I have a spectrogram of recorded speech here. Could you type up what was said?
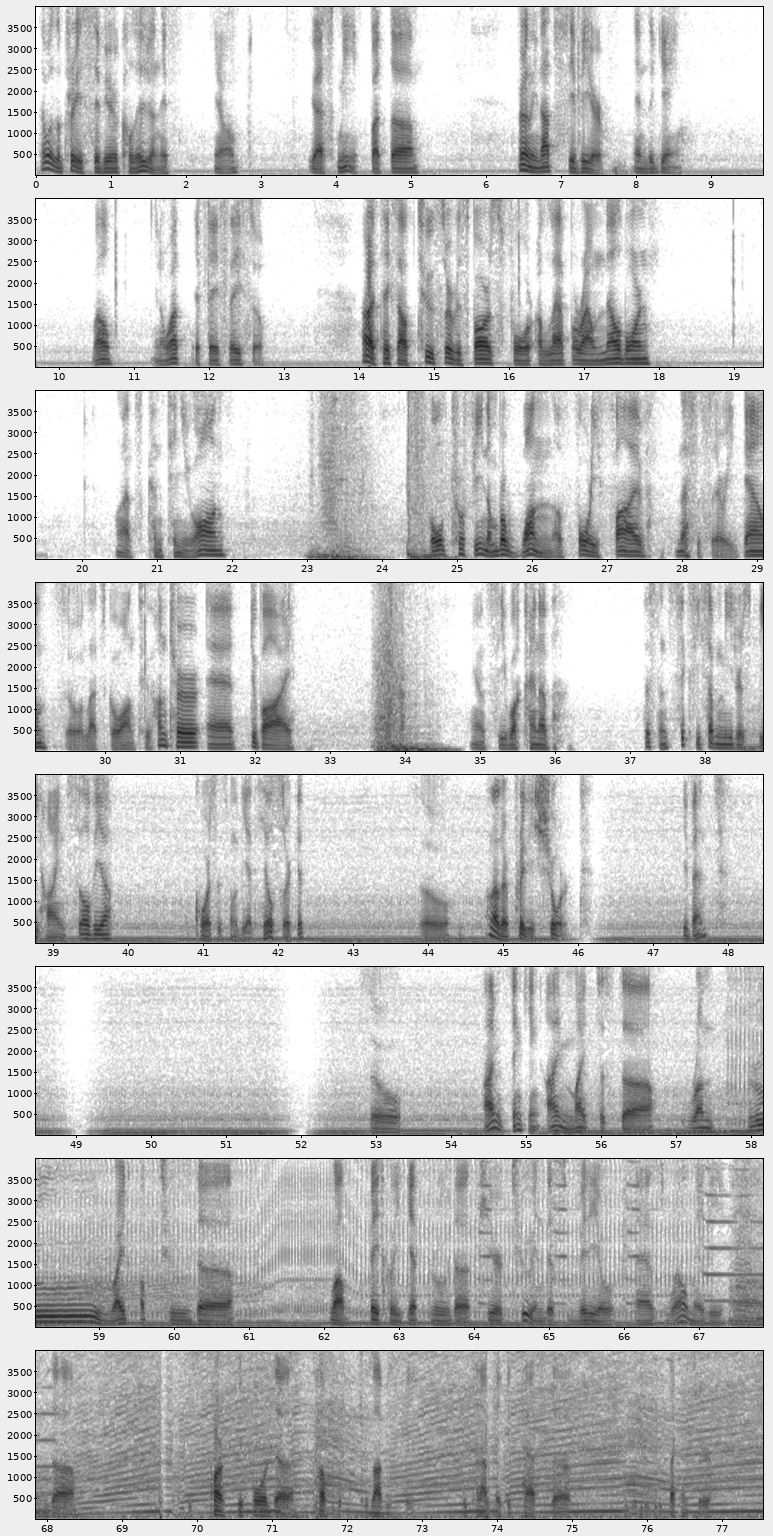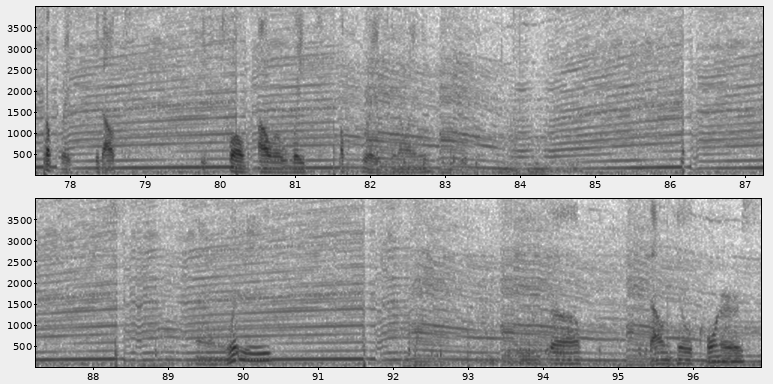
That was a pretty severe collision if, you know, you ask me. But uh, apparently not severe in the game. Well, you know what? If they say so. Alright, takes out two service bars for a lap around Melbourne. Let's continue on. Gold trophy number one of 45 necessary down. So let's go on to Hunter at Dubai. And let's see what kind of distance. 67 meters behind Sylvia. Course, it's going to be at Hill Circuit. So another pretty short event. So I'm thinking I might just uh, run through right up to the, well, basically get through the tier 2 in this video as well maybe and uh, just park before the cup because obviously we cannot make it past the second tier cup race without these 12 hour wait upgrades, you know what I mean? Anyway, these uh, downhill corners.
